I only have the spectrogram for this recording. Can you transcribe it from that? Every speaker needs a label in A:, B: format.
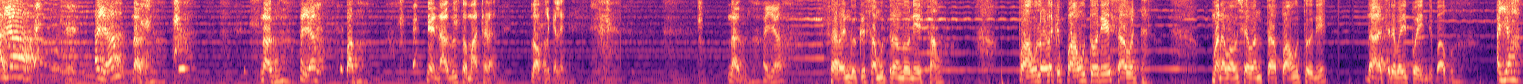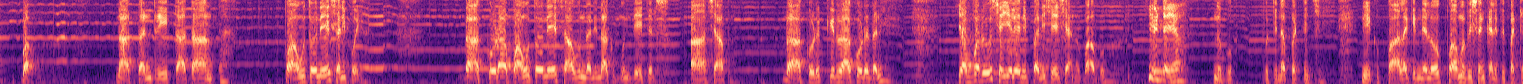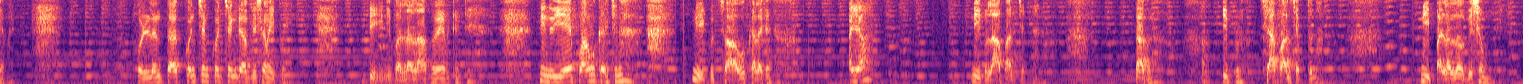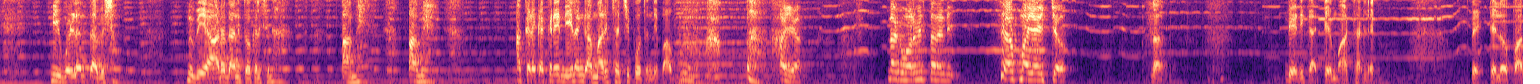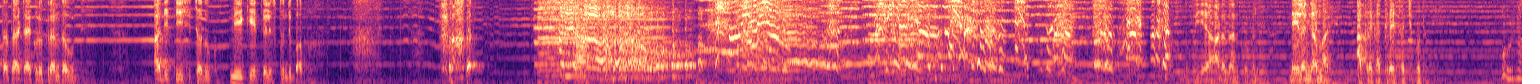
A: అయ్యా! అయ్యా!
B: నాగుల. నాగులు
A: అయ్యా!
B: బాబు నేను నాగులతో మాట్లాడాలి. లోపలికి వెళ్ళండి నాగులు
A: అయ్యా!
B: సరంగుకి సముద్రంలోనే సావు. పాములోళ్ళకి పాముతోనే సావు అంటారు మన వంశమంతా పాముతోనే నాశనమైపోయింది బాబు.
A: అయ్యా!
B: బాబు నా తండ్రి తాత అంతా పాముతోనే చనిపోయారు. నాకు కూడా పాముతోనే సావుందని నాకు ముందే తెలుసు. ఆ శాపం నా కొడుక్కి రాకూడదని ఎవ్వరూ చెయ్యలేని పని చేశాను బాబు.
A: ఏంటయ్యా?
B: నువ్వు పుట్టినప్పటి నుంచి నీకు పాల గిన్నెలో పాము విషం కలిపి పట్టేవాడిని ఒళ్ళంతా కొంచెం కొంచెంగా విషమైపోయింది దీనివల్ల లాభం ఏమిటంటే నిన్ను ఏ పాము కరిచినా నీకు చావు కలగదు.
A: అయ్యా
B: నీకు లాభాలు చెప్పాను. నాగులు ఇప్పుడు శాపాలు చెప్తున్నాను. నీ పళ్ళల్లో విషం ఉంది. నీ ఒళ్ళంతా విషం. నువ్వే ఆడదానితో కలిసిన ఆమె ఆమె అక్కడికక్కడే నీలంగా మారి చచ్చిపోతుంది బాబు.
A: అయ్యా నాకు వరమిస్తానని శాపమయ్యా ఇచ్చావు.
B: నేను అట్టే మాట్లాడలేను. పెట్టెలో పాత తాటాకుల గ్రంథం ఉంది. అది తీసి చదువుకు. నీకే తెలుస్తుంది బాబు. నువ్వు ఏ ఆడదానితో కలిసిన నీలంగా మారి అక్కడికక్కడే చచ్చిపోతుంది.
A: పూర్ణ.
